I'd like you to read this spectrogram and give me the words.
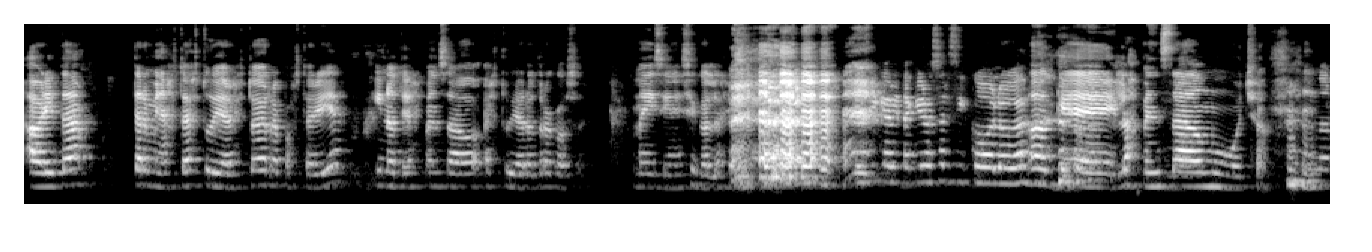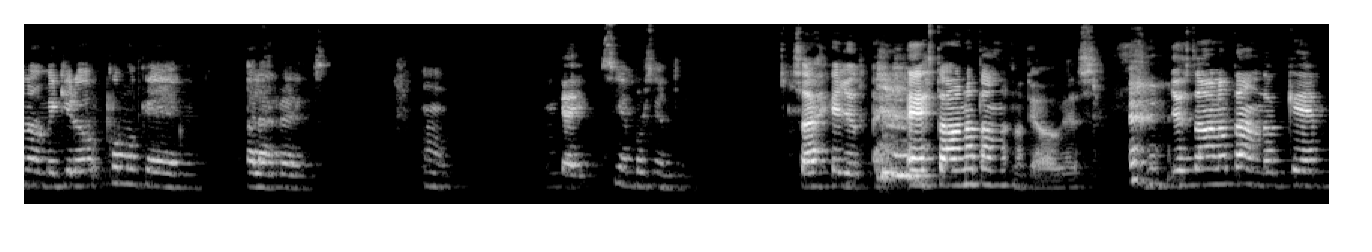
ahorita terminaste de estudiar esto de repostería y no tienes pensado estudiar otra cosa, medicina y psicología. Yo sí que ahorita quiero ser psicóloga. ok, lo has pensado mucho. No, no, me quiero como que a las redes. Mm. Ok, 100%. sabes que yo he estado notando, no te ahogues, yo he estado notando que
